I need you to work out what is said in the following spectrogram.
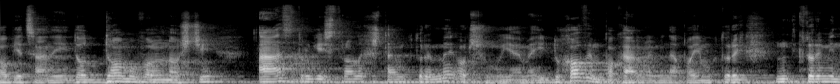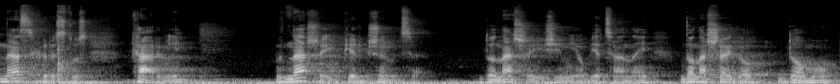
obiecanej, do domu wolności, a z drugiej strony chrztem, który my otrzymujemy i duchowym pokarmem i napojem, których, którymi nas Chrystus karmi, w naszej pielgrzymce do naszej ziemi obiecanej, do naszego domu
